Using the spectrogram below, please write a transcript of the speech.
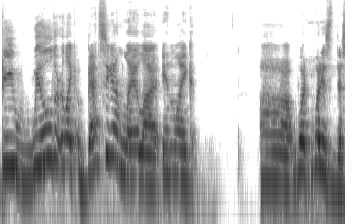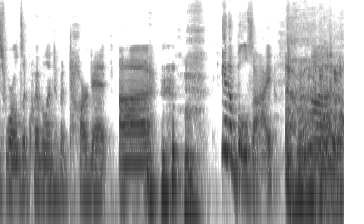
bewildered like Betsy and Layla in like uh what what is this world's equivalent of a target? Uh in a bullseye. Uh,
